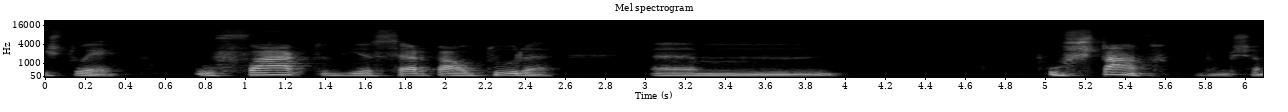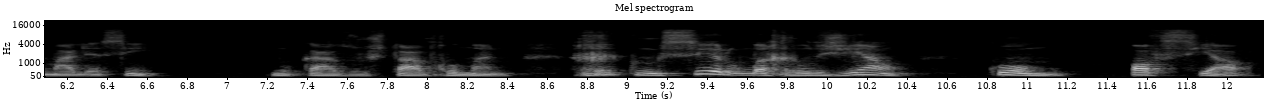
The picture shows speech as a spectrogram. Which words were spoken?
isto é, o facto de, a certa altura, um, o Estado, vamos chamar-lhe assim, no caso o Estado romano, reconhecer uma religião como oficial,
